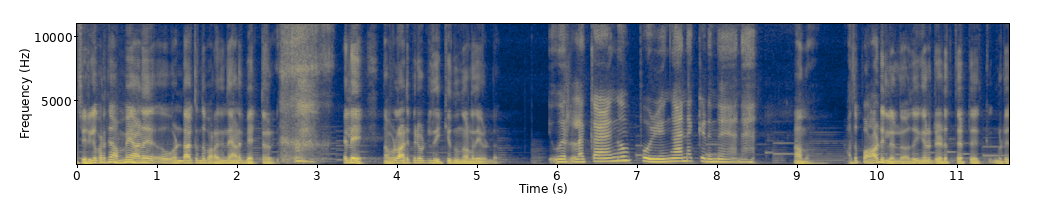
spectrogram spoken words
ചുരുക്കി പറഞ്ഞ അമ്മയാണ് ഉണ്ടാക്കുന്നത് പറയുന്നതാണ് ബെറ്റർ അല്ലേ? നമ്മൾ അടുപ്പിലോട്ടിൽ നിൽക്കുന്നു എന്നുള്ളതേ ഉള്ളൂ. ഉരുളക്കിഴങ്ങ് പുഴുങ്ങാനൊക്കെ ഇടുന്ന ഞാനാ. ആണോ അത് പാടില്ലല്ലോ. അത് ഇങ്ങോട്ട് എടുത്തിട്ട് ഇങ്ങോട്ട്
